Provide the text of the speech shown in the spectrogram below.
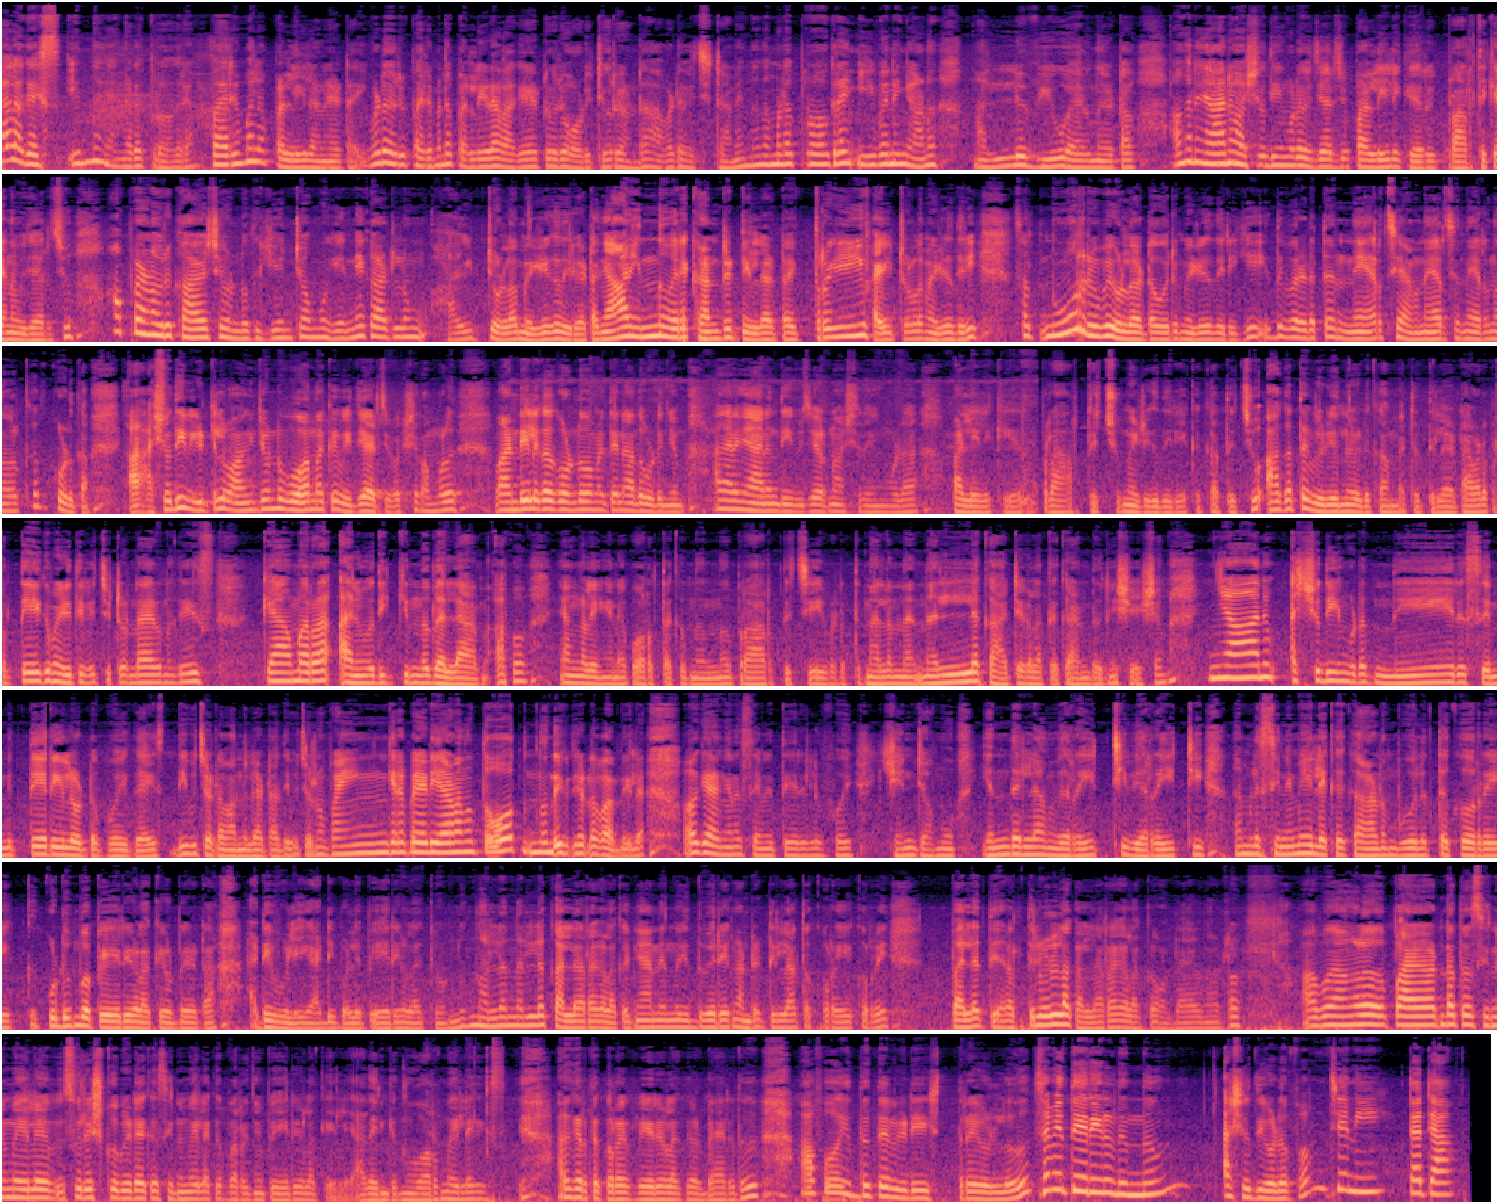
Hello guys ഇന്ന് ഞങ്ങളുടെ programme Parumala പള്ളിയിലാണ് കേട്ടോ. ഇവിടെ ഒരു പരുമല പള്ളിയുടെ വകയായിട്ട് ഒരു ഓഡിറ്റോറിയം ഉണ്ട്. അവിടെ വെച്ചിട്ടാണ് ഇന്ന് നമ്മുടെ പ്രോഗ്രാം ഈവനിങ് ആണ്. നല്ല വ്യൂ ആയിരുന്നു കേട്ടോ. അങ്ങനെ ഞാനും അശ്വതിയും കൂടെ വിചാരിച്ചു പള്ളിയിൽ കയറി പ്രാർത്ഥിക്കാമെന്ന് വിചാരിച്ചു. അപ്പോഴാണ് ഒരു കാഴ്ച കണ്ടത്. എന്റെ അമ്മ എന്നെക്കാട്ടിലും ഹൈറ്റുള്ള മെഴുകുതിരി കേട്ടോ. ഞാൻ ഇന്ന് വരെ കണ്ടിട്ടില്ല കേട്ടോ. ഇത്രയും ഹൈറ്റുള്ള മെഴുകുതിരി. നൂറ് രൂപയുള്ളൂ കേട്ടോ ഒരു മെഴുകുതിരിക്ക്. ഇത് ഇവിടുത്തെ നേർച്ചയാണ്. നേർച്ച നേരുന്നവർക്ക് കൊടുക്കാം. അശ്വതി വീട്ടിൽ വാങ്ങിച്ചുകൊണ്ട് പോകാമെന്നൊക്കെ വിചാരിച്ചു. പക്ഷേ നമ്മൾ വണ്ടിയിലൊക്കെ കൊണ്ടുപോകുമ്പോഴത്തേനും അത് ഒടിഞ്ഞു. അങ്ങനെ ഞാനും ദീപിച്ചേട്ടനും അശ്വതിയും കൂടെ പള്ളിയിൽ കയറി പ്രാർത്ഥിച്ചു മെഴുകുതിരിയൊക്കെ കത്തിച്ചു. അകത്തെ വീഡിയോ ഒന്നും എടുക്കാൻ പറ്റത്തില്ല കേട്ടോ. പ്രത്യേകം എഴുതി വെച്ചിട്ടുണ്ടായിരുന്നു കേസ് ക്യാമറ അനുവദിക്കുന്നതല്ല അപ്പം ഞങ്ങളിങ്ങനെ പുറത്തൊക്കെ നിന്ന് പ്രാർത്ഥിച്ച് ഇവിടുത്തെ നല്ല നല്ല കാറ്റുകളൊക്കെ കണ്ടതിന് ശേഷം ഞാനും അശ്വതിയും കൂടെ നേരെ സെമിത്തേരിയിലോട്ട് പോയി ഗൈസ് ദീപിച്ചേട്ടൻ വന്നില്ല കേട്ടോ ദീപിച്ചേട്ടൻ ഭയങ്കര പേടിയാണെന്ന് തോന്നുന്നു. ദീപിച്ചേട്ടൻ വന്നില്ല. ഓക്കെ അങ്ങനെ സെമിത്തേരിയിൽ പോയി. എന്റെ അമ്മോ എന്തെല്ലാം വെറൈറ്റി വെറൈറ്റി നമ്മൾ സിനിമയിലൊക്കെ കാണും പോലത്തെ കുറേ കുടുംബ പേരുകളൊക്കെ ഉണ്ട് കേട്ടോ. അടിപൊളി അടിപൊളി പേരുകളൊക്കെ ഉണ്ട്. നല്ല നല്ല കല്ലറകളൊക്കെ. ഞാനൊന്നും ഇതുവരെ കണ്ടിട്ടില്ലാത്ത കുറേ കുറേ പല തരത്തിലുള്ള കല്ലറകളൊക്കെ ഉണ്ടായിരുന്നു കേട്ടോ. അപ്പോൾ ഞങ്ങൾ പണ്ടത്തെ സിനിമയിൽ സുരേഷ് ഗോപിയുടെയൊക്കെ സിനിമയിലൊക്കെ പറഞ്ഞ പേരുകളൊക്കെ ഇല്ലേ? അതെനിക്കൊന്നും ഓർമ്മയില്ല. അങ്ങനത്തെ കുറേ പേരുകളൊക്കെ ഉണ്ടായിരുന്നു. അപ്പോൾ ഇന്നത്തെ വീഡിയോ ഇത്രയേ ഉള്ളൂ. സമയത്തേരിയിൽ നിന്നും അശ്വതിയോടൊപ്പം ജനി. ടാറ്റ.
